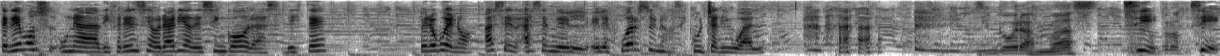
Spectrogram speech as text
Tenemos una diferencia horaria de 5 horas, ¿viste? Pero bueno, hacen, hacen el, el esfuerzo y nos escuchan igual. ¿Cinco horas más? Sí, nosotros? sí.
